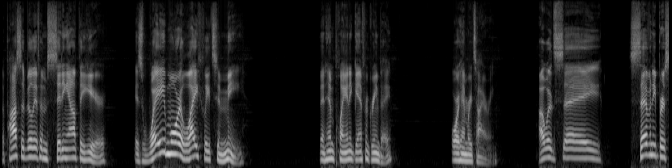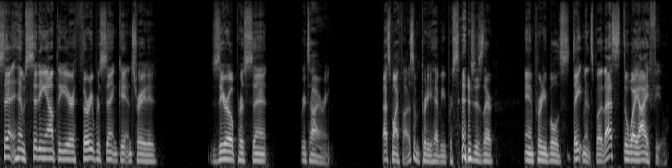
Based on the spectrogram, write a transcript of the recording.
the possibility of him sitting out the year is way more likely to me than him playing again for Green Bay or him retiring. I would say 70% him sitting out the year, 30% getting traded, 0% retiring. That's my thought. That's some pretty heavy percentages there and pretty bold statements, but that's the way I feel.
